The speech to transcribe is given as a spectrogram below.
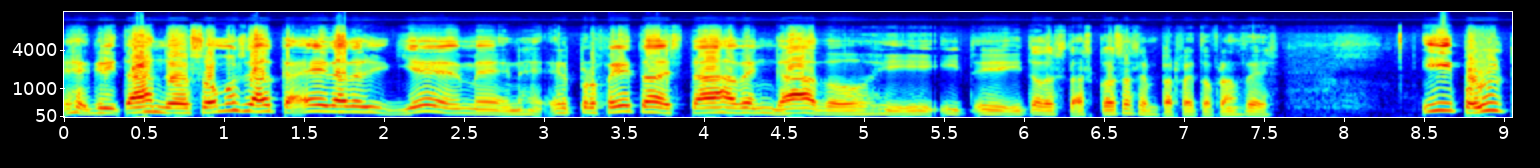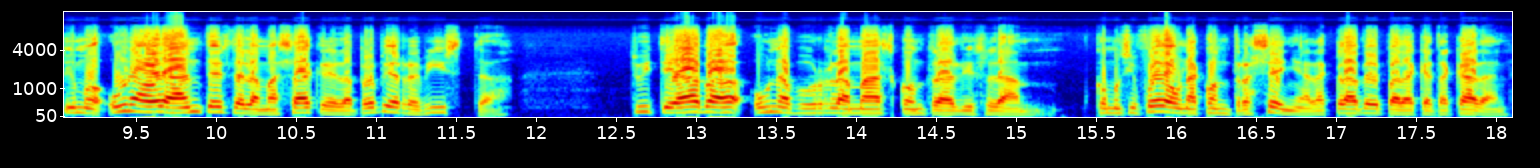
gritando, somos de Al Qaeda del Yemen, el profeta está vengado y, y, todas estas cosas en perfecto francés. Y por último, una hora antes de la masacre, la propia revista tuiteaba una burla más contra el Islam, como si fuera una contraseña, la clave para que atacaran.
